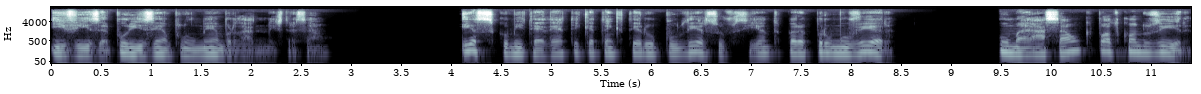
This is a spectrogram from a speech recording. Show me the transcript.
e visa, por exemplo, um membro da administração, esse comitê de ética tem que ter o poder suficiente para promover uma ação que pode conduzir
